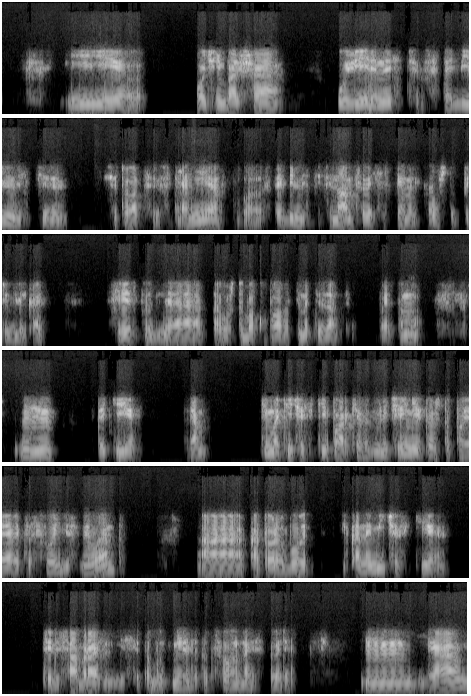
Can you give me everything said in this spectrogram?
и очень большая уверенность в стабильности ситуации в стране, в стабильности финансовой системы для того, чтобы привлекать средства для того, чтобы окупалась тематизация. Поэтому м, такие прям тематические парки развлечений, то, что появится свой Диснейленд, а, который будет экономически целесообразен, если это будет не дотационная история. М, я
